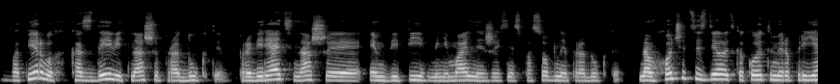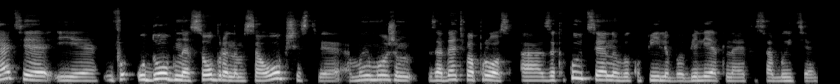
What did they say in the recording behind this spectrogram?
во-первых, каздевить наши продукты, проверять наши MVP, минимальные жизнеспособные продукты. Нам хочется сделать какое-то мероприятие, и в удобно собранном сообществе мы можем задать вопрос, а за какую цену вы купили бы билет на это событие?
